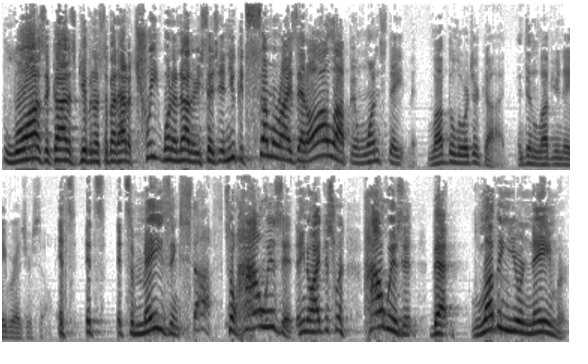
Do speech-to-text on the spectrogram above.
laws that God has given us about how to treat one another. He says, and you could summarize that all up in one statement. Love the Lord your God, and then love your neighbor as yourself. It's, it's, it's amazing stuff. So how is it, you know, I just want, how is it that loving your neighbor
